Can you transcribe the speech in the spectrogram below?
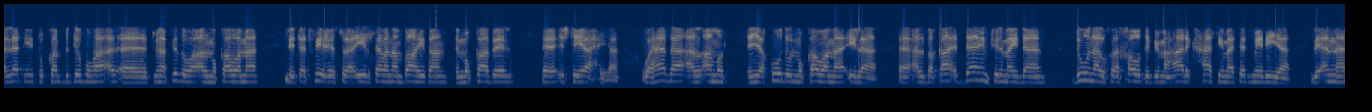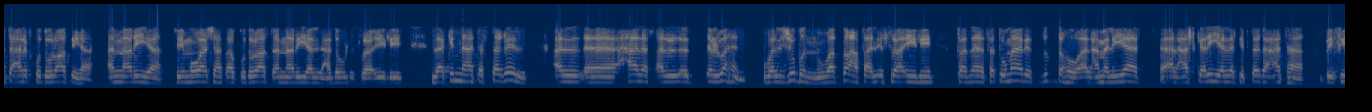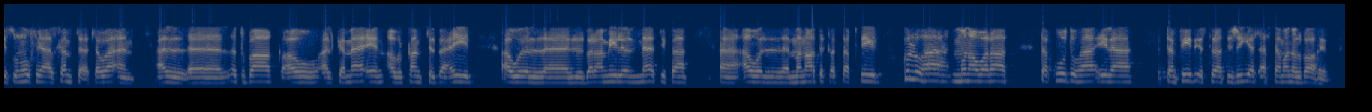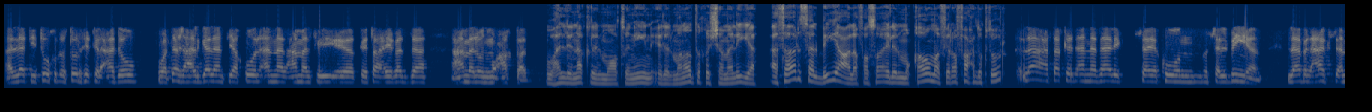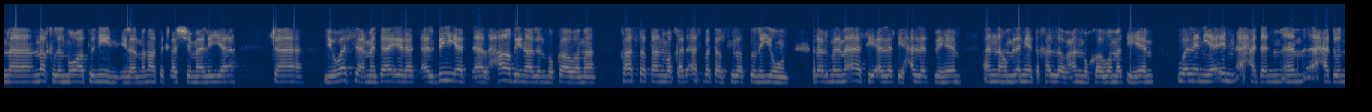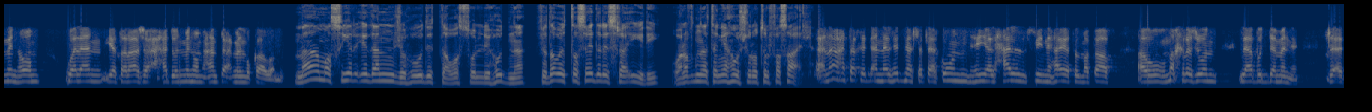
التي تقدمها آه، تنفذها المقاومة لتدفيع إسرائيل ثمنا باهظا مقابل آه، اجتياحها. وهذا الأمر يقود المقاومة إلى آه، البقاء الدائم في الميدان دون الخوض بمعارك حاسمة تدميرية لأنها تعرف قدراتها النارية في مواجهة القدرات النارية للعدو الإسرائيلي لكنها تستغل حالة الوهن والجبن والضعف الإسرائيلي فتمارس ضده العمليات العسكرية التي ابتدعتها في صنوفها الخمسة سواء الإطباق أو الكمائن أو القنص البعيد أو البراميل الناسفه أو المناطق التقتيل كلها مناورات تقودها إلى تنفيذ استراتيجية الثمن الباهظ التي ترهق العدو وتجعل جالنت يقول أن العمل في قطاع غزة عمل معقد. وهل لنقل المواطنين إلى المناطق الشمالية أثار سلبية على فصائل المقاومة في رفح دكتور؟ لا أعتقد أن ذلك سيكون سلبيا، لا بالعكس أن نقل المواطنين إلى المناطق الشمالية سيوسع من دائرة البيئة الحاضنة للمقاومة خاصة وقد أثبت الفلسطينيون رغم المآسي التي حلت بهم أنهم لن يتخلوا عن مقاومتهم ولن يئن أحدا أحد منهم ولن يتراجع أحد منهم عن دعم المقاومة. ما مصير اذا جهود التوصل لهدنة في ضوء التصعيد الإسرائيلي ورفض نتنياهو شروط الفصائل؟ أنا أعتقد أن الهدنة ستكون هي الحل في نهاية المطاف أو مخرج لا بد منه.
